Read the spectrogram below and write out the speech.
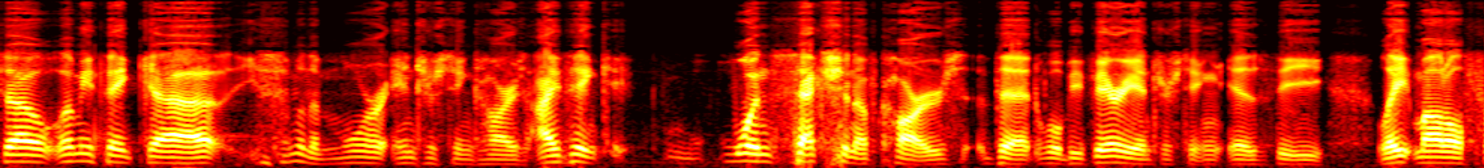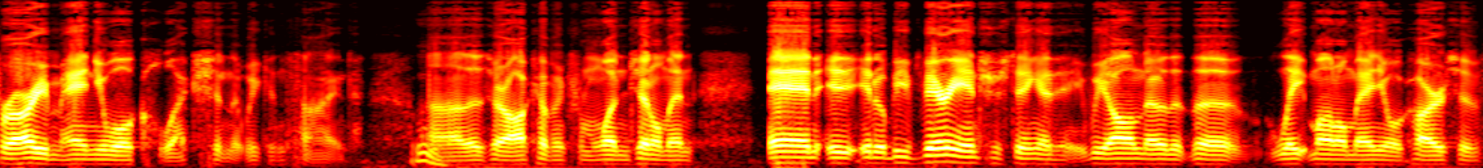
so let me think. Uh, some of the more interesting cars. I think one section of cars that will be very interesting is the late model Ferrari manual collection that we consigned. Uh, those are all coming from one gentleman. And it, it'll be very interesting. We all know that the late model manual cars have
